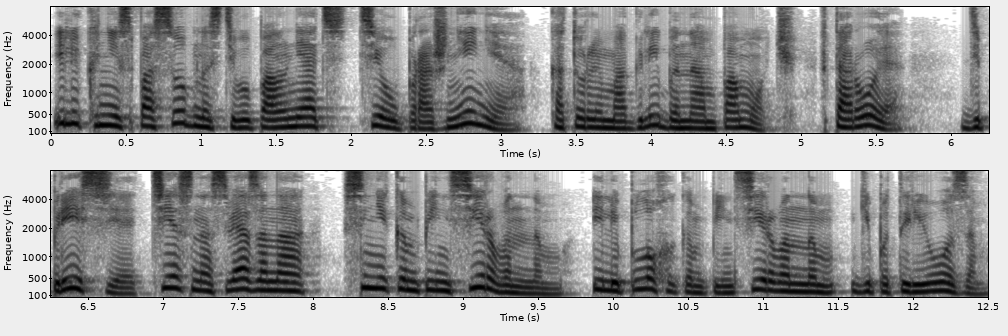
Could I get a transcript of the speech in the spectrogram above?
или к неспособности выполнять те упражнения, которые могли бы нам помочь. Второе. Депрессия тесно связана с некомпенсированным или плохо компенсированным гипотериозом.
